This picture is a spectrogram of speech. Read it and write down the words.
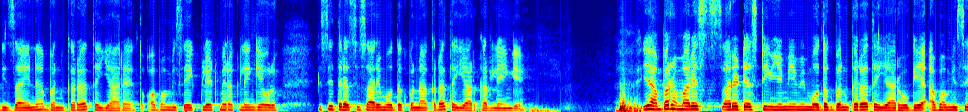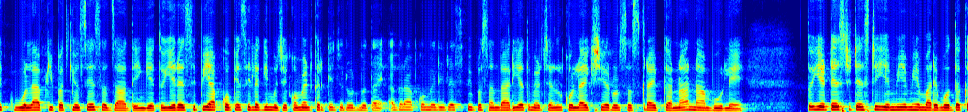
डिज़ाइन बनकर तैयार है। तो अब हम इसे एक प्लेट में रख लेंगे और इसी तरह से सारे मोदक बनाकर तैयार कर लेंगे। यहाँ पर हमारे सारे टेस्टी यमी यमी मोदक बनकर तैयार हो गए। अब हम इसे गुलाब की पत्तियों से सजा देंगे। तो ये रेसिपी आपको कैसी लगी मुझे कमेंट करके ज़रूर बताएँ। अगर आपको मेरी रेसिपी पसंद आ रही है तो मेरे चैनल को लाइक शेयर और सब्सक्राइब करना ना भूलें। तो ये टेस्टी टेस्टी यमी यमी हमारे मोदक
